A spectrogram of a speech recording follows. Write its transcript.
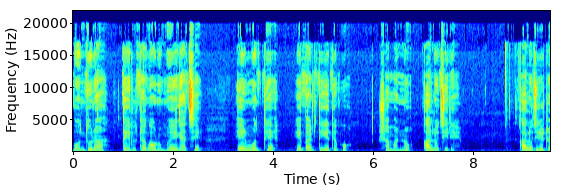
বন্ধুরা, তেলটা গরম হয়ে গেছে। এর মধ্যে এবার দিয়ে দেব সামান্য কালো জিরে। কালো জিরেটা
